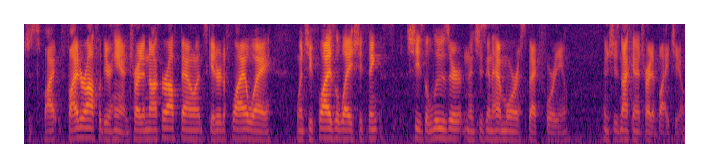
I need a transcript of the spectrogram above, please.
just fight fight her off with your hand. Try to knock her off balance get her to fly away. When she flies away she thinks she's the loser and then she's going to have more respect for you. And she's not going to try to bite you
